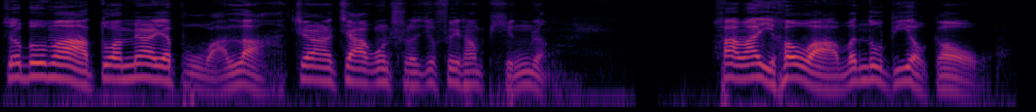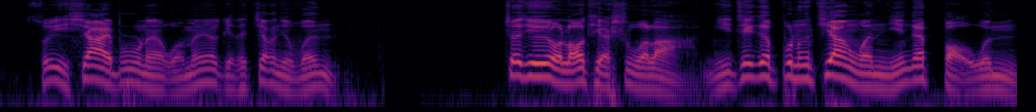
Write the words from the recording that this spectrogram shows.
这不嘛，端面也补完了，这样加工出来就非常平整。焊完以后啊，温度比较高，所以下一步呢，我们要给它降降温。这就有老铁说了，你这个不能降温，你应该保温。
